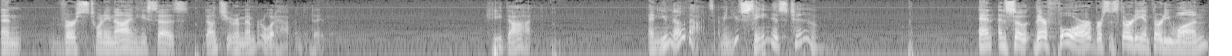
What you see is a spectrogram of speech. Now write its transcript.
And verse 29, he says, Don't you remember what happened to David? He died. And you know that. I mean, you've seen his tomb. And, and so, therefore, verses 30 and 31,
